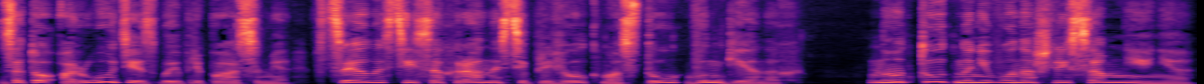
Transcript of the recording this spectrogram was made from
зато орудие с боеприпасами в целости и сохранности привел к мосту в Унгенах. Но тут на него нашли сомнения.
